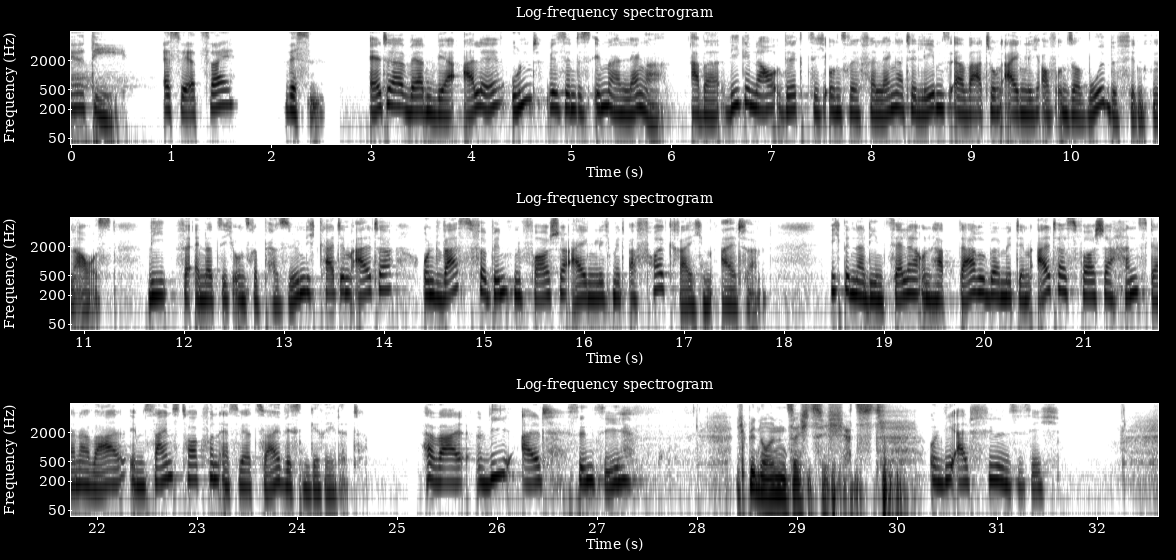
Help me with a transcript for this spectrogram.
ARD. SWR 2 Wissen. Älter werden wir alle und wir sind es immer länger. Aber wie genau wirkt sich unsere verlängerte Lebenserwartung eigentlich auf unser Wohlbefinden aus? Wie verändert sich unsere Persönlichkeit im Alter? Und was verbinden Forscher eigentlich mit erfolgreichem Altern? Ich bin Nadine Zeller und habe darüber mit dem Altersforscher Hans-Werner Wahl im Science Talk von SWR 2 Wissen geredet. Herr Wahl, wie alt sind Sie? Ich bin 69 jetzt. Und wie alt fühlen Sie sich?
